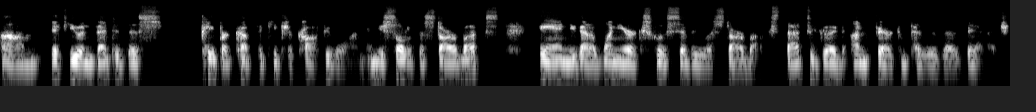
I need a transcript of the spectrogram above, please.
um, if you invented this paper cup that keeps your coffee warm and you sold it to Starbucks and you got a one year exclusivity with Starbucks. That's a good unfair competitive advantage.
